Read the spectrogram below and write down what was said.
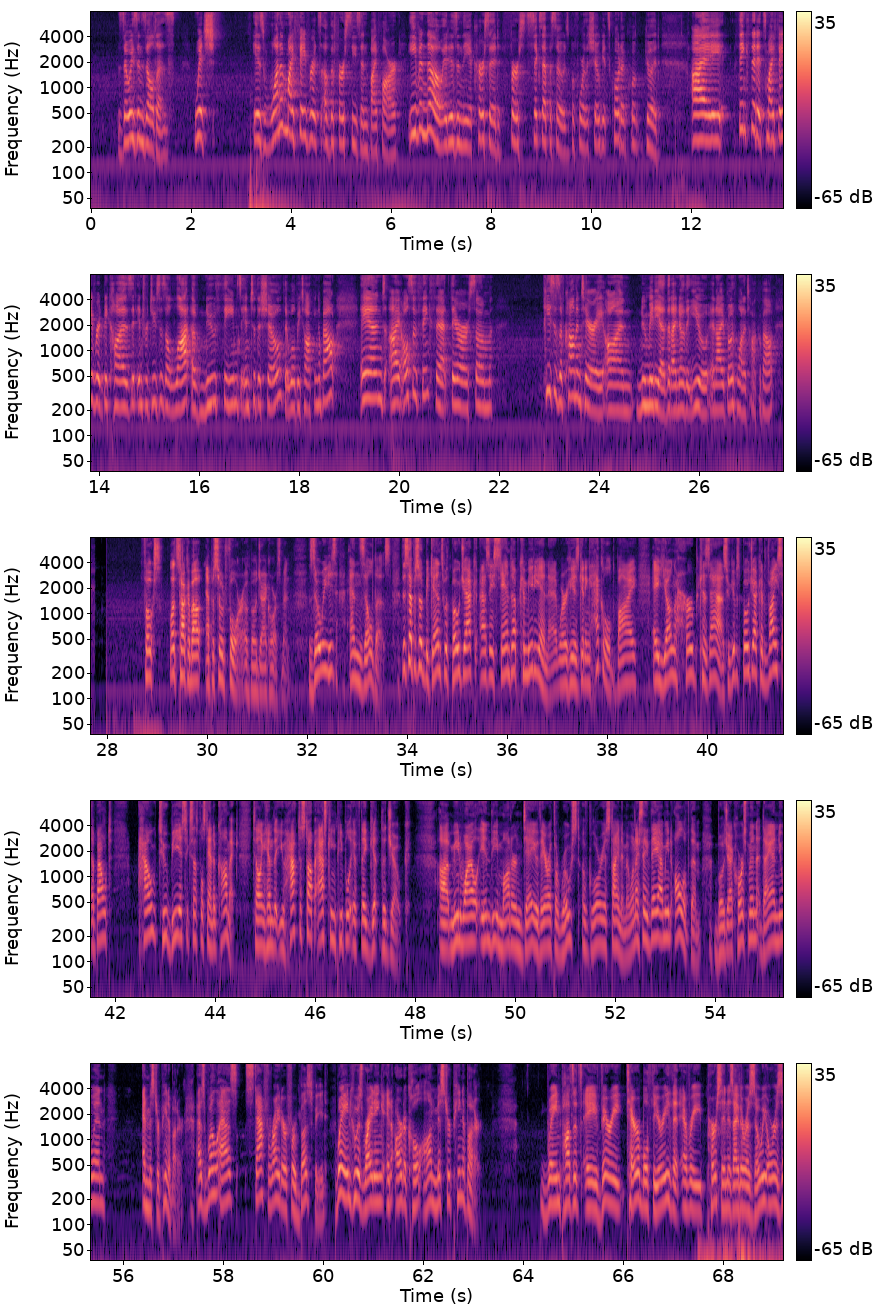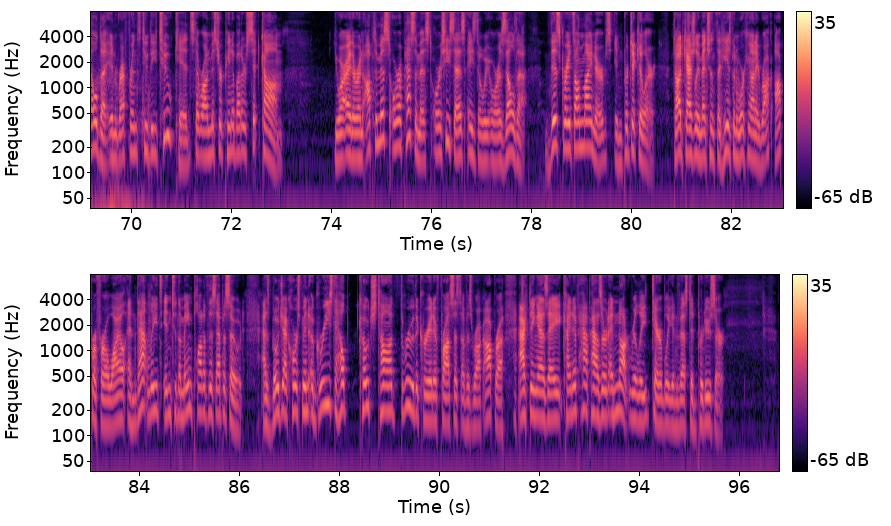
Zoe's and Zelda's, which is one of my favorites of the first season by far, even though it is in the accursed first six episodes before the show gets quote unquote good. I think that it's my favorite because it introduces a lot of new themes into the show that we'll be talking about. And I also think that there are some pieces of commentary on new media that I know that you and I both want to talk about. Folks, let's talk about episode 4 of Bojack Horseman Zoe's and Zelda's. This episode begins with Bojack as a stand up comedian, uh, where he is getting heckled by a young Herb Kazzaz, who gives Bojack advice about how to be a successful stand up comic, telling him that you have to stop asking people if they get the joke. Uh, meanwhile, in the modern day, they are at the roast of Gloria Steinem. And when I say they, I mean all of them Bojack Horseman, Diane Nguyen, and Mr. Peanut Butter, as well as staff writer for BuzzFeed, Wayne, who is writing an article on Mr. Peanut Butter. Wayne posits a very terrible theory that every person is either a Zoe or a Zelda in reference to the two kids that were on Mr. Peanut Butter's sitcom. You are either an optimist or a pessimist, or as he says, a Zoe or a Zelda. This grates on my nerves in particular. Todd casually mentions that he has been working on a rock opera for a while, and that leads into the main plot of this episode, as Bojack Horseman agrees to help coach Todd through the creative process of his rock opera, acting as a kind of haphazard and not really terribly invested producer.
